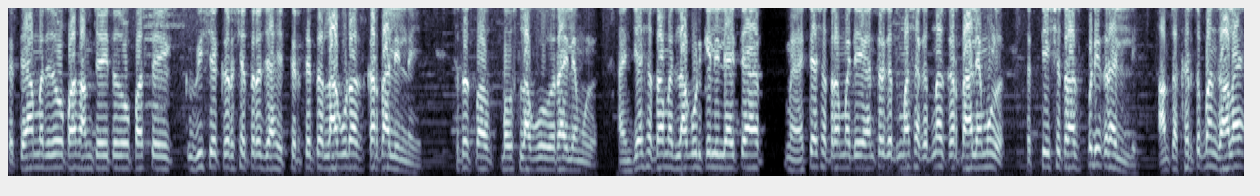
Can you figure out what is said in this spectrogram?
तर त्यामध्ये जवळपास आमच्या इथं जवळपास ते एक वीस एकर क्षेत्र जे आहे तर त्याचं लागवड आज करता आलेली नाही. सतत पाऊस लागू राहिल्यामुळं. आणि ज्या क्षेत्रामध्ये लागवड केलेली आहे त्या त्या क्षेत्रामध्ये अंतर्गत मशागत न करता आल्यामुळं तर ते क्षेत्र आज पडीत राहिलेले. आमचा खर्च पण झालाय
